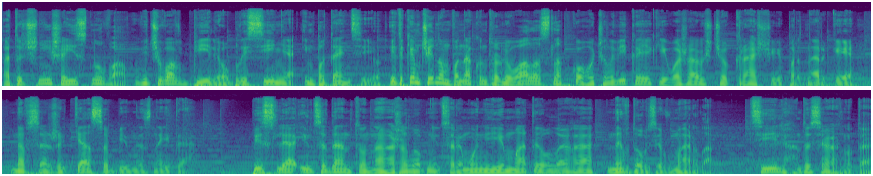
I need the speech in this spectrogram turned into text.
а точніше існував, відчував біль, облесіння, імпотенцію. І таким чином вона контролювала слабкого чоловіка, який вважав, що кращої партнерки на все життя собі не знайде. Після інциденту на жалобній церемонії мати Олега невдовзі вмерла. Ціль досягнута.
